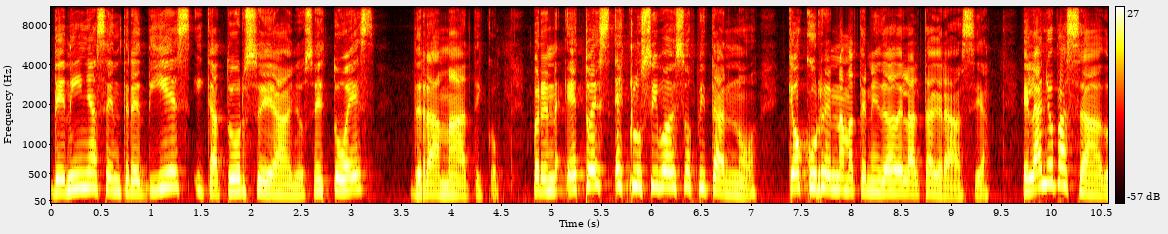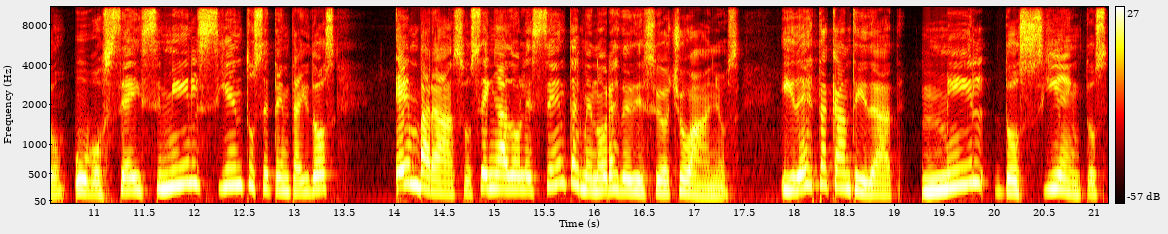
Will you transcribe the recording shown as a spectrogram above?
de niñas entre 10 y 14 años. Esto es dramático. Pero esto es exclusivo de ese hospital, no. ¿Qué ocurre en la maternidad de la Alta Gracia? El año pasado hubo 6.172 embarazos en adolescentes menores de 18 años y de esta cantidad, 1.200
